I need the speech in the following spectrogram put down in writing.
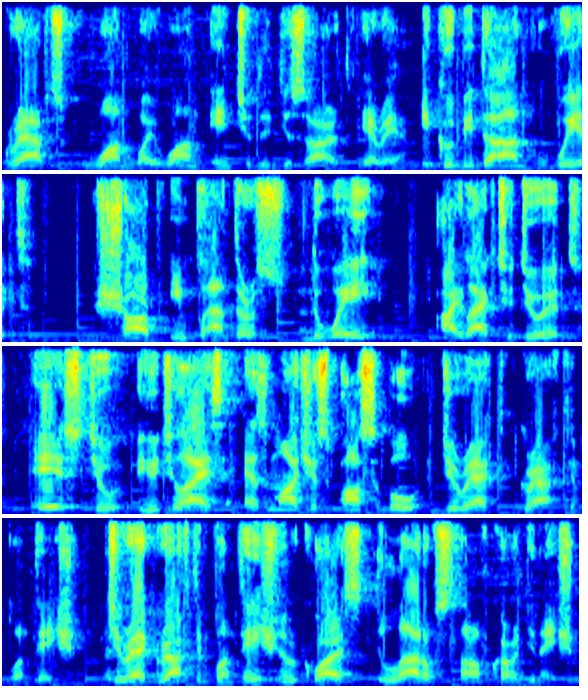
grafts one by one into the desired area. It could be done with sharp implanters. The way I like to do it is to utilize as much as possible direct graft implantation. Direct graft implantation requires a lot of staff coordination.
